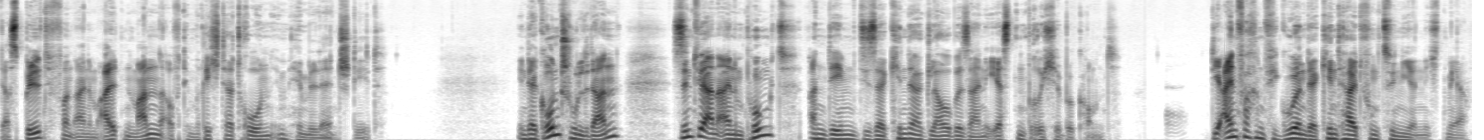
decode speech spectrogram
Das Bild von einem alten Mann auf dem Richterthron im Himmel entsteht. In der Grundschule dann sind wir an einem Punkt, an dem dieser Kinderglaube seine ersten Brüche bekommt. Die einfachen Figuren der Kindheit funktionieren nicht mehr.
